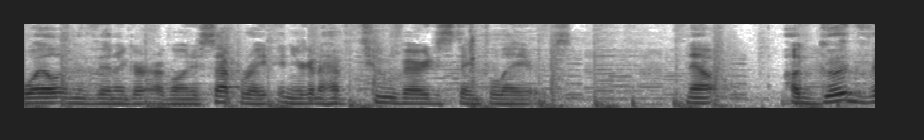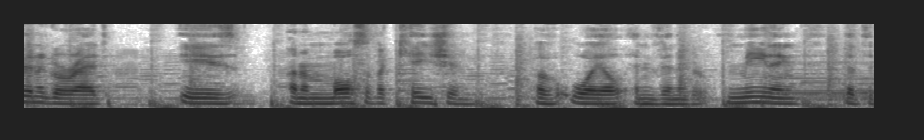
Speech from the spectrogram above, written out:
oil and the vinegar are going to separate and you're going to have two very distinct layers. Now, a good vinaigrette is an emulsification of oil and vinegar, meaning that the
